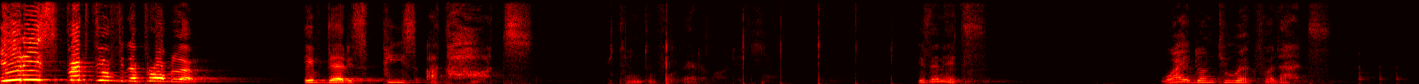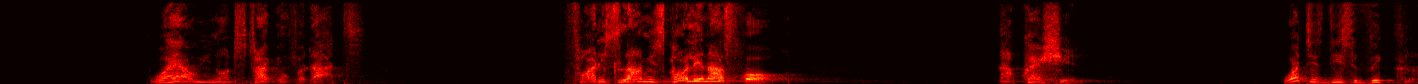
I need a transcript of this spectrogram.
Irrespective of the problem, if there is peace at heart, you tend to forget about it. Isn't it? Why don't you work for that? Why are we not striving for that? What Islam is calling us for. Now, question What is this dhikr?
